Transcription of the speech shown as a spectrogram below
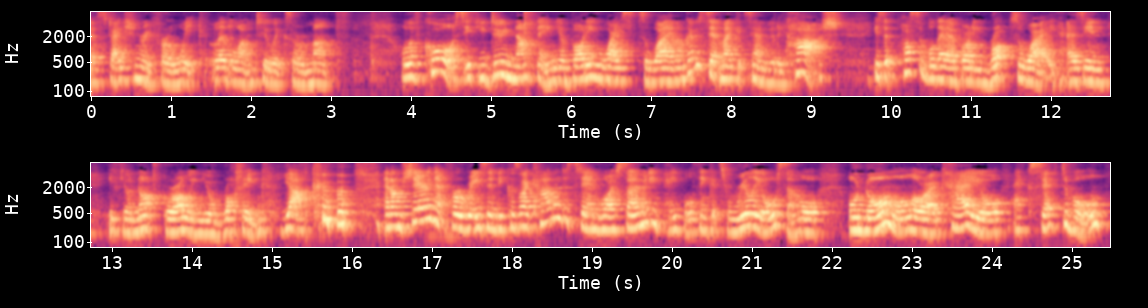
uh, stationary for a week, let alone two weeks or a month? Well, of course, if you do nothing, your body wastes away. And I'm going to make it sound really harsh, is it possible that our body rots away? As in, if you're not growing, you're rotting. Yuck. and I'm sharing that for a reason because I can't understand why so many people think it's really awesome or, or normal or okay or acceptable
